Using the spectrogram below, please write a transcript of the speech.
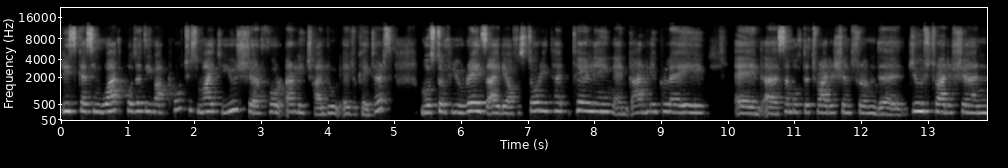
discussing what positive approaches might you share for early childhood educators. Most of you raised idea of storytelling and godly play and uh, some of the traditions from the Jewish tradition.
